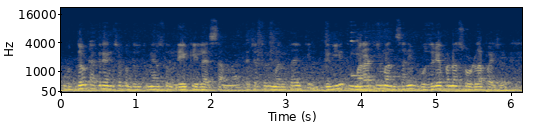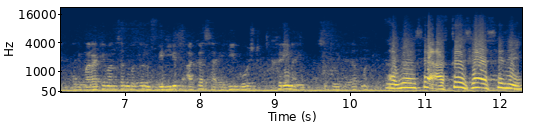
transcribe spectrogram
उद्धव ठाकरे यांच्याबद्दल तुम्ही असं लेख केला सामना. त्याच्यात तुम्ही म्हणताय की दिल्लीत मराठी माणसांनी गुजरेपणा सोडला पाहिजे आणि मराठी माणसांबद्दल दिल्लीत आकस आहे ही गोष्ट खरी नाही असं तुम्ही त्याच्यात म्हटलं असं आहे असं नाही.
